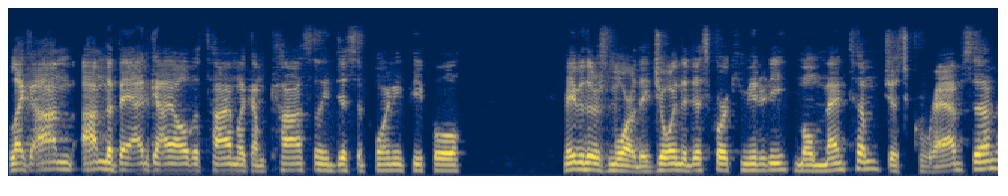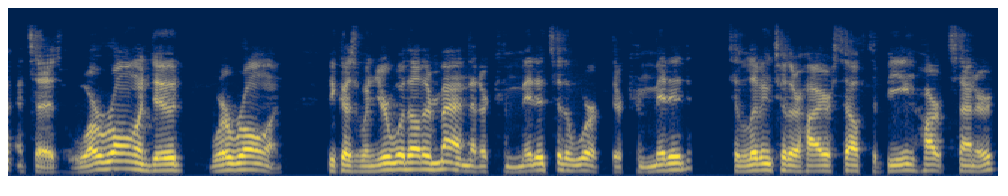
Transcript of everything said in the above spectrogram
like I'm I'm the bad guy all the time. Like I'm constantly disappointing people. Maybe there's more. They join the Discord community. Momentum just grabs them and says, "We're rolling, dude. We're rolling." Because when you're with other men that are committed to the work, they're committed to living to their higher self, to being heart centered,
